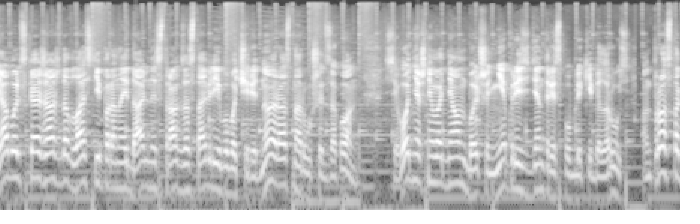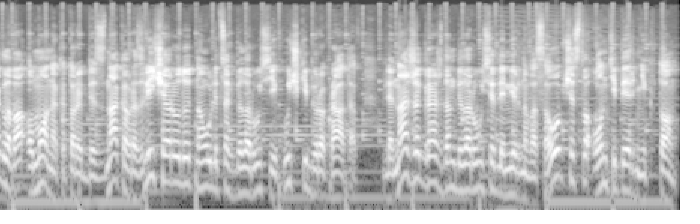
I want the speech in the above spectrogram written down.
Дьявольская жажда власти и параноидальный страх заставили его в очередной раз нарушить закон. С сегодняшнего дня он больше не президент Республики Беларусь. Он просто глава ОМОНа, который без знаков различия орудует на улицах Беларуси и кучки бюрократов. Для нас же, граждан Беларуси, для мирного сообщества, он теперь никто.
